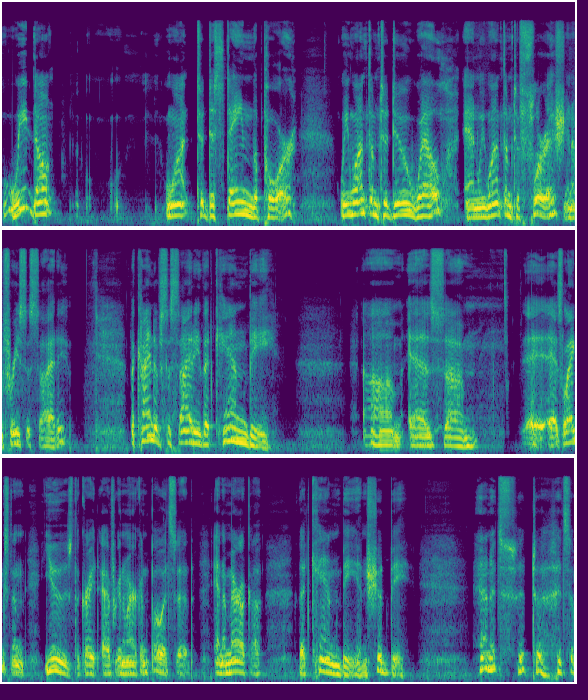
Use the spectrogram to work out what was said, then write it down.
we don't want to disdain the poor. We want them to do well and we want them to flourish in a free society. The kind of society that can be um, as um, as Langston Hughes, the great African American poet, said, an America that can be and should be. And it's it, uh, it's a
